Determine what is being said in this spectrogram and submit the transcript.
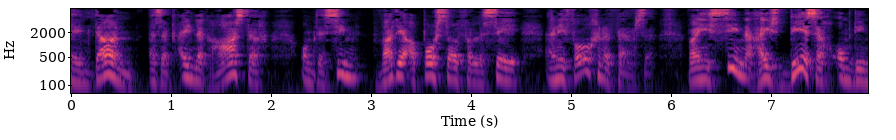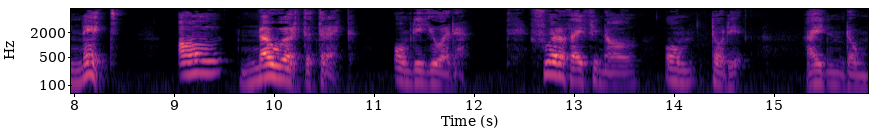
En dan is ek eintlik haastig om te sien wat die apostel vir hulle sê in die volgende verse. Want jy sien hy's besig om die net al nouer te trek om die Jode voordat hy finaal om tot die heidendom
